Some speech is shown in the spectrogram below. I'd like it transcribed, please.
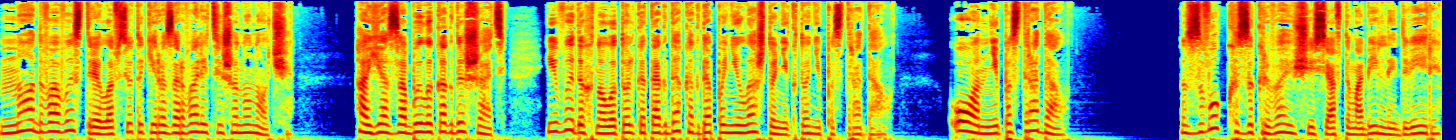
Но два выстрела все-таки разорвали тишину ночи. А я забыла, как дышать, и выдохнула только тогда, когда поняла, что никто не пострадал. Он не пострадал. Звук закрывающейся автомобильной двери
